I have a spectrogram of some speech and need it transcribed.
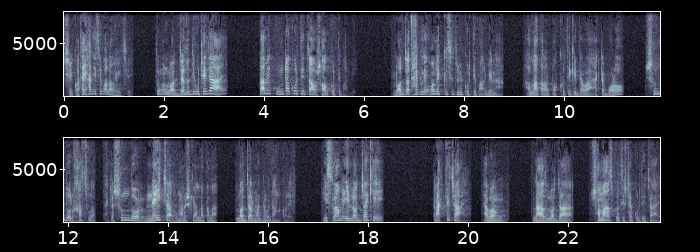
সে কথাই হাদিসে বলা হয়েছে, তোমার লজ্জা যদি উঠে যায়, তাহলে কোনটা করতে চাও সব করতে পারবে। লজ্জা থাকলে অনেক কিছু তুমি করতে পারবে না। আল্লাহ তালার পক্ষ থেকে দেওয়া একটা বড় সুন্দর খাসলত, একটা সুন্দর নেচার মানুষকে আল্লাহ তালা লজ্জার মাধ্যমে দান করেন। ইসলাম এই লজ্জাকে রাখতে চায় এবং লাজ, লজ্জা সমাজ প্রতিষ্ঠা করতে চায়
